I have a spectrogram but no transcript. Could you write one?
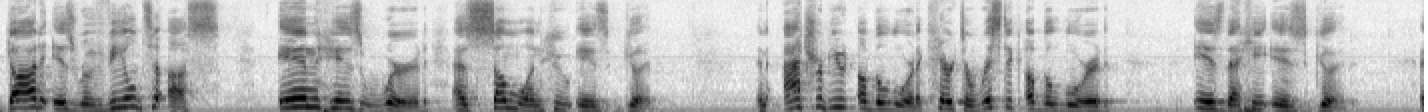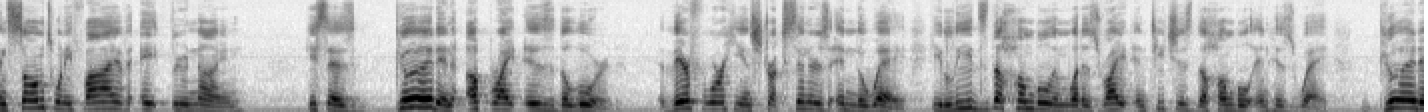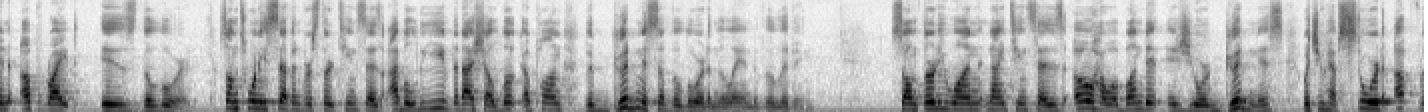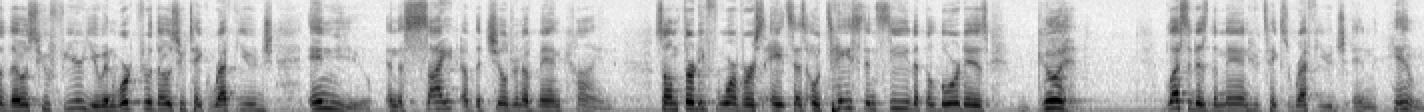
God is revealed to us in his word as someone who is good. An attribute of the Lord, a characteristic of the Lord, is that he is good. In Psalm 25, 8 through 9, he says, Good and upright is the Lord. Therefore, he instructs sinners in the way. He leads the humble in what is right and teaches the humble in his way. Good and upright is the Lord. Psalm 27, verse 13 says, I believe that I shall look upon the goodness of the Lord in the land of the living. Psalm 31, 19 says, Oh, how abundant is your goodness, which you have stored up for those who fear you and worked for those who take refuge in you in the sight of the children of mankind. Psalm 34, verse 8 says, Oh, taste and see that the Lord is good. Blessed is the man who takes refuge in him.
